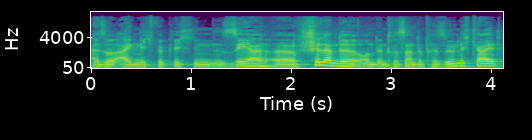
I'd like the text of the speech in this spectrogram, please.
Also eigentlich wirklich eine sehr äh, schillernde und interessante Persönlichkeit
